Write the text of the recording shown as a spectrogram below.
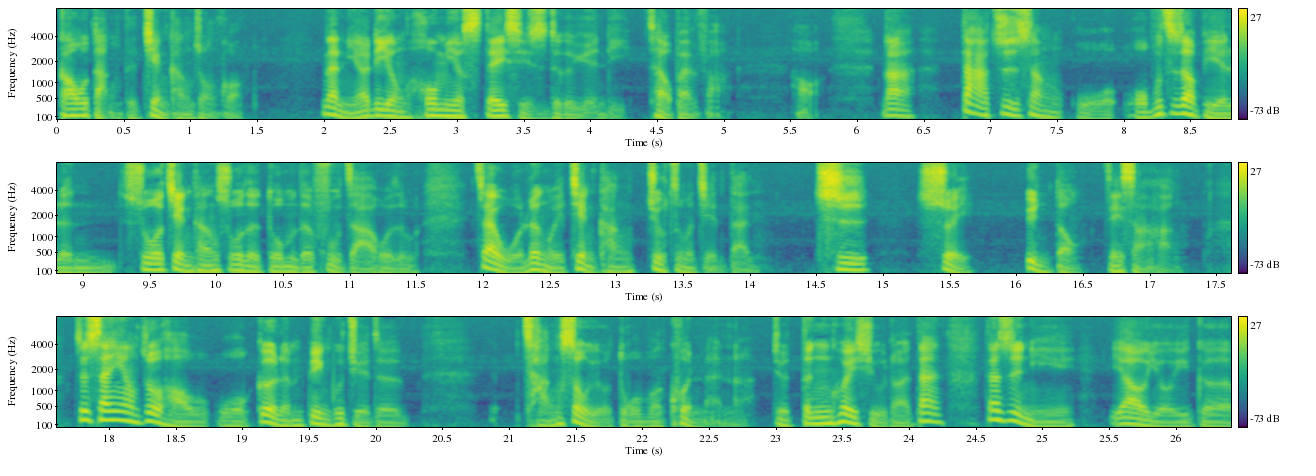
高档的健康状况。那你要利用 homeostasis 这个原理才有办法。好，那。大致上我，我不知道别人说健康说的多么的复杂或者什么，在我认为健康就这么简单，吃、睡、运动这三行，这三样做好，我个人并不觉得长寿有多么困难呢、就灯会修的，但但是你要有一个，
